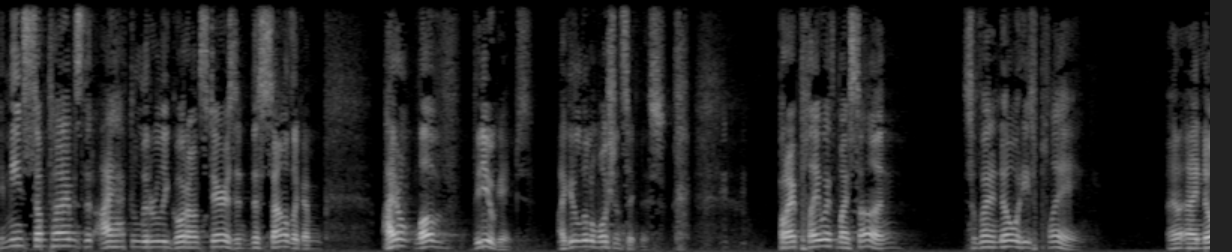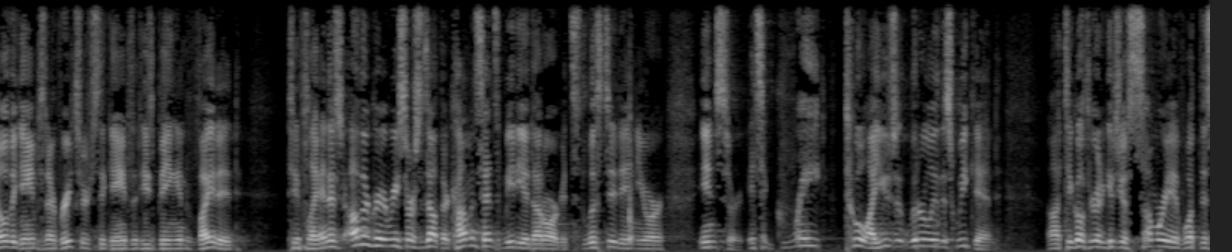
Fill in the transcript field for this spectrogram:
It means sometimes that I have to literally go downstairs, and this sounds like I'm, I don't love video games. I get a little motion sickness. but I play with my son so that I know what he's playing. And I know the games, and I've researched the games that he's being invited to play. And there's other great resources out there. CommonSenseMedia.org. It's listed in your insert. It's a great tool. I use it literally this weekend uh, to go through and it gives you a summary of what this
